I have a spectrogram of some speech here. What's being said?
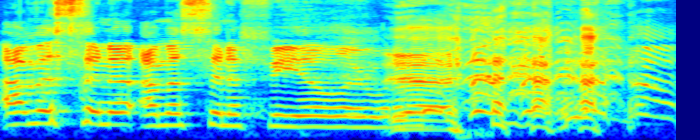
I'm a cine- I'm a cinephile or whatever. Yeah.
